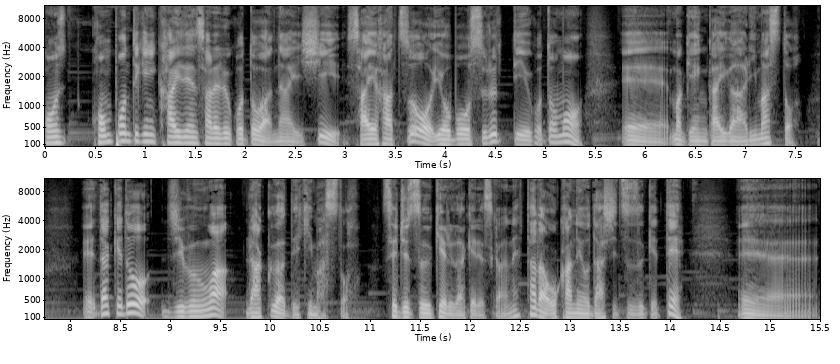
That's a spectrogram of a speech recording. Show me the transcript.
根本的に改善されることはないし再発を予防するっていうことも、えまあ、限界がありますと、えだけど自分は楽ができますと。施術受けるだけですからね。ただお金を出し続けて、え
